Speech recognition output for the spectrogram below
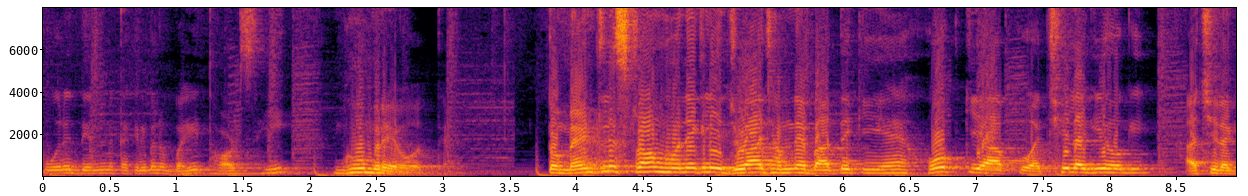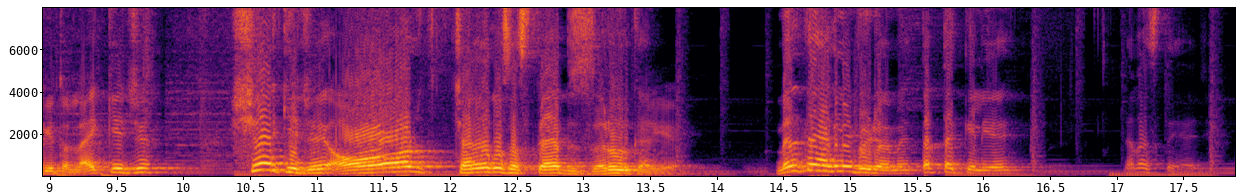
पूरे दिन में तकरीबन वही थॉट्स ही घूम रहे होते हैं। तो मेंटली स्ट्रांग होने के लिए जो आज हमने बातें की हैं होप कि आपको अच्छी लगी होगी। अच्छी लगी तो लाइक कीजिए शेयर कीजिए और चैनल को सब्सक्राइब ज़रूर करिए। मिलते हैं अगले वीडियो में, तब तक के लिए नमस्ते जी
